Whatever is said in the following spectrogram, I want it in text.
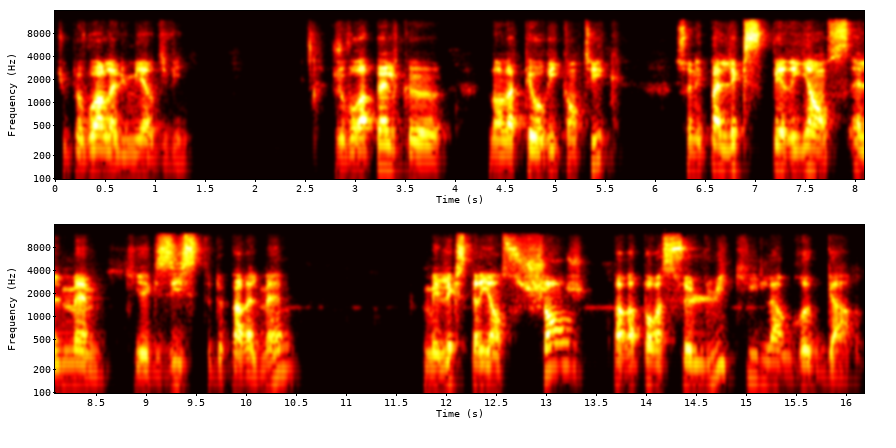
tu peux voir la lumière divine. Je vous rappelle que dans la théorie quantique, ce n'est pas l'expérience elle-même qui existe de par elle-même, mais l'expérience change par rapport à celui qui la regarde.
